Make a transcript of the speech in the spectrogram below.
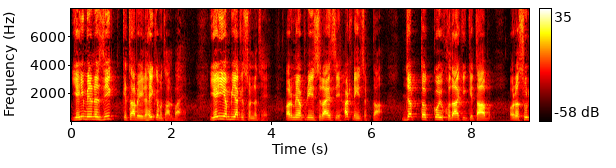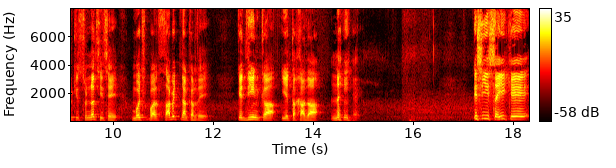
یہی میرے نزدیک کتاب الہی کا مطالبہ ہے۔ یہی انبیاء کی سنت ہے۔ اور میں اپنی اس رائے سے ہٹ نہیں سکتا جب تک کوئی خدا کی کتاب اور رسول کی سنت ہی سے مجھ پر ثابت نہ کر دے کہ دین کا یہ تقاضا نہیں ہے۔ اسی صحیح کے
